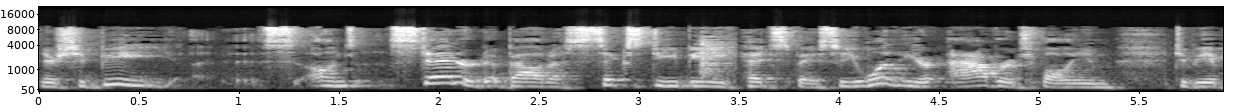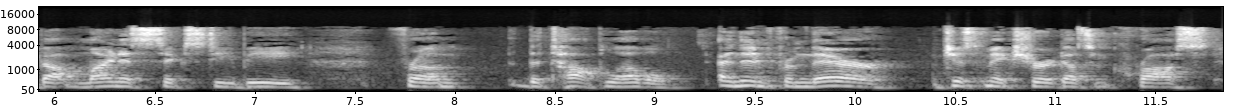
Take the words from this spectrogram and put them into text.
there should be uh, on standard about a 6 dB headspace. So you want your average volume to be about minus 6 dB from the top level. And then from there, just make sure it doesn't cross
